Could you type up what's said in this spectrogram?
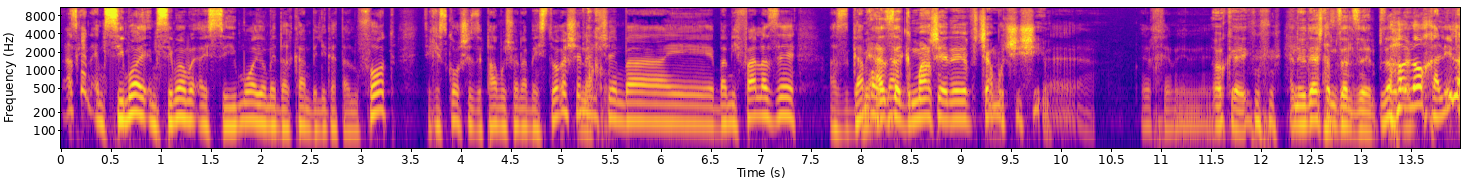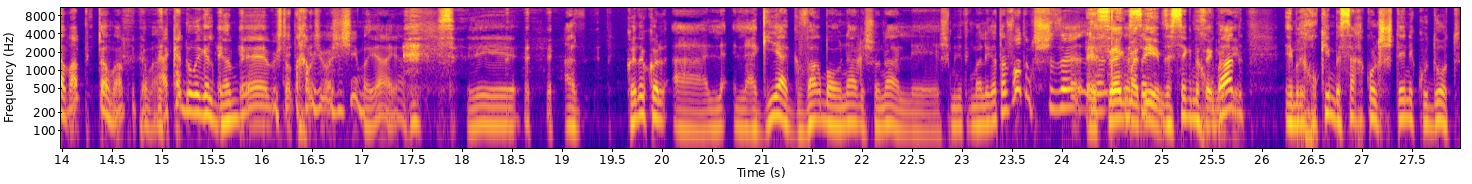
אז כן, הם סיימו, הם סיימו, סיימו היום את דרכם בליגת האלופות. צריך לזכור שזו פעם ראשונה בהיסטוריה שלהם נכון. שהם ב, אה, במפעל הזה, אז גם... מאז בעונה- הגמר של 1960. איך הם- אוקיי, אני יודע שאתה מזלזל. לא, לא, חלילה, מה פתאום, מה פתאום? היה כדורגל גם בשנות ה-50 וה-60, היה, היה. אה, אז קודם כל, ה- להגיע כבר בעונה הראשונה לשמינית גמר ליגת אלפות, אני חושב שזה... זה- הישג מדהים. זה הישג מכובד. הם רחוקים בסך הכל שתי נקודות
